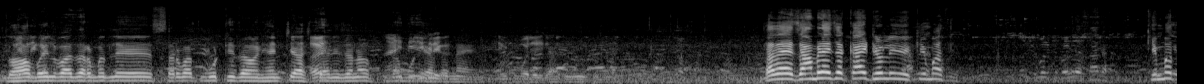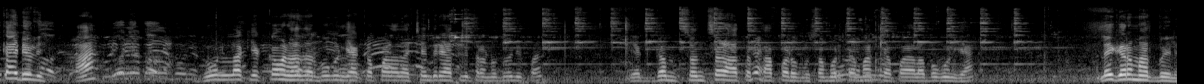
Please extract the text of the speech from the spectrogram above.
लोहा बैल बाजारमधले सर्वात मोठी धावण ह्यांची असते आणि जनावर मोठी. नाही. दादा या जांभळ्याचं काय ठेवली किंमत? किंमत काय ठेवली? हा? दोन लाख एक्कावन्न हजार. बघून घ्या कपाळाला चंद्री हात मित्रांनो दोन्ही पण. एकदम चंचळ हात कापड समोरच्या मागच्या पायाला बघून घ्या. लय गरम हात बैल.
